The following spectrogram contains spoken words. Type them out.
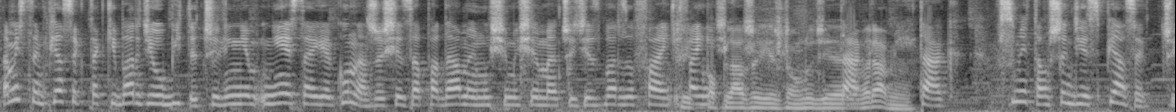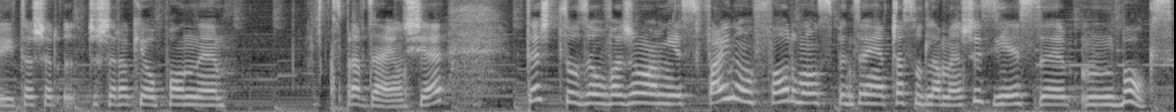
Tam jest ten piasek taki bardziej ubity, czyli nie, nie jest tak jak u nas, że się zapadamy, musimy się męczyć. Jest bardzo fajnie. Czyli fajnie po plaży jeżdżą ludzie Tak. rowerami. tak. W sumie tam wszędzie jest piasek, czyli te, szer- te szerokie opony sprawdzają się. Też, co zauważyłam, jest fajną formą spędzania czasu dla mężczyzn jest boks.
